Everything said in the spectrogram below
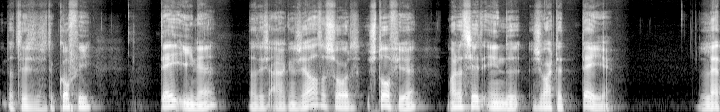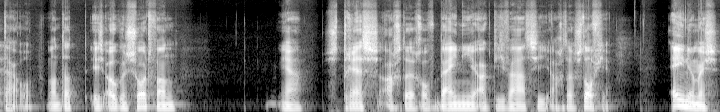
dat is dus de koffie. Theïne, dat is eigenlijk eenzelfde soort stofje, maar dat zit in de zwarte theeën. Let daarop, want dat is ook een soort van ja, stressachtig of bijnieractivatieachtig stofje. E-nummers.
